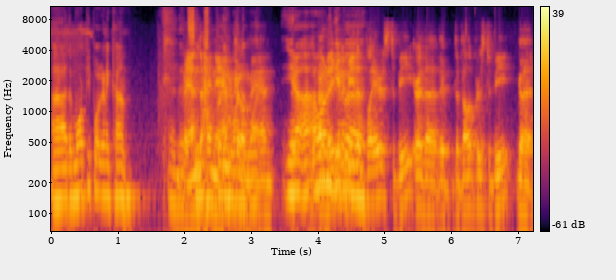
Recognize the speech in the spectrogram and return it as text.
uh, the more people are going to come. And it Bandai Namco, man. You know, I- I are wanna they going to be a- the players to beat or the, the developers to beat? Go ahead.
